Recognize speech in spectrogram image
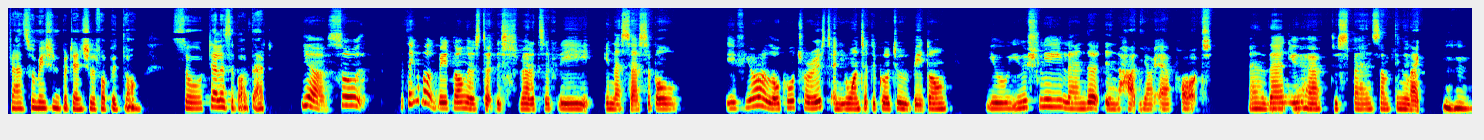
transformation potential for Betong. So, tell us about that. Yeah. So the thing about Betong is that it's relatively inaccessible. If you're a local tourist and you wanted to go to Betong, you usually landed in Hat Yai Airport, and then you have to spend something like mm-hmm.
